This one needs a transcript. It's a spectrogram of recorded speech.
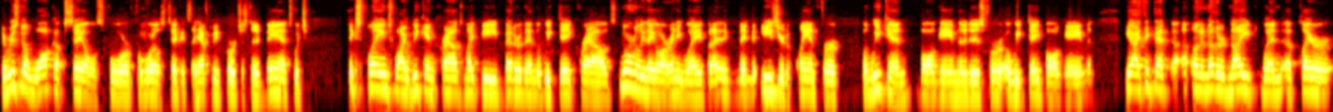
there is no walk up sales for for Royals tickets. They have to be purchased in advance, which explains why weekend crowds might be better than the weekday crowds. Normally they are anyway, but I think it may be easier to plan for a weekend ball game than it is for a weekday ball game. And yeah, I think that uh, on another night when a player,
